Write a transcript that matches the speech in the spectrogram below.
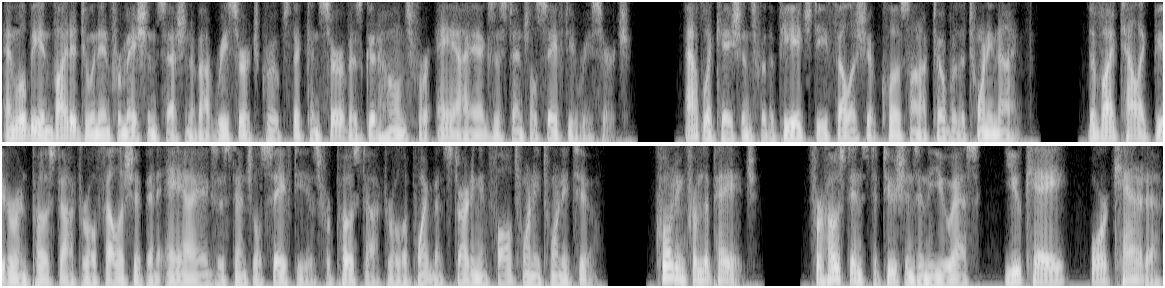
and will be invited to an information session about research groups that can serve as good homes for AI existential safety research. Applications for the PhD fellowship close on October the 29th. The Vitalik Buterin Postdoctoral Fellowship in AI Existential Safety is for postdoctoral appointments starting in fall 2022. Quoting from the page. For host institutions in the US, UK, or Canada,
